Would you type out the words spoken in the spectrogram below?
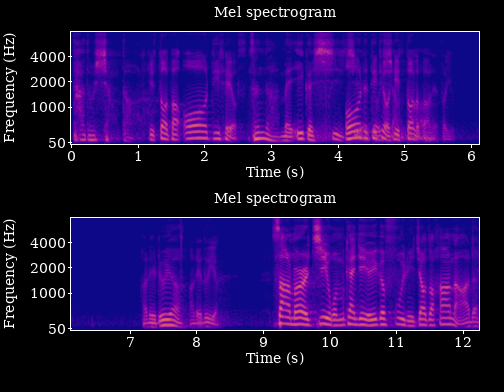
他都想到了， He thought about all details. 真的每一个细节 All the 都 details, he 想到 thought 了 about it for you. 哈利路亚！ Hallelujah. 撒母耳记，我们看见有一个妇女叫做哈拿的，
